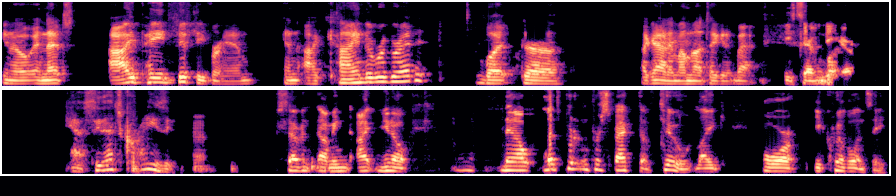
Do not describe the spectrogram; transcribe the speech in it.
you know, and that's I paid fifty for him, and I kind of regret it, but uh, I got him. I'm not taking it back. He's seventy. But, yeah, see, that's crazy. Yeah seven. I mean, I you know, now let's put it in perspective too. Like for equivalency,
